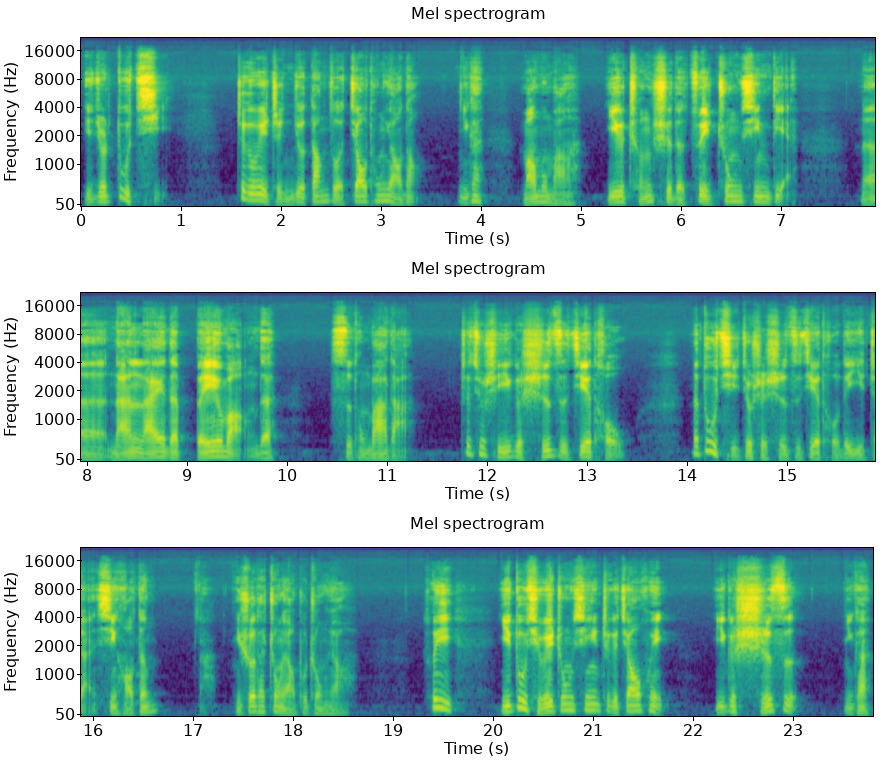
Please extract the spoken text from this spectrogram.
也就是肚脐这个位置，你就当做交通要道。你看忙不忙啊？一个城市的最中心点。那南来的、北往的，四通八达，这就是一个十字街头。那肚脐就是十字街头的一盏信号灯啊！你说它重要不重要？所以以肚脐为中心，这个交汇一个十字，你看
